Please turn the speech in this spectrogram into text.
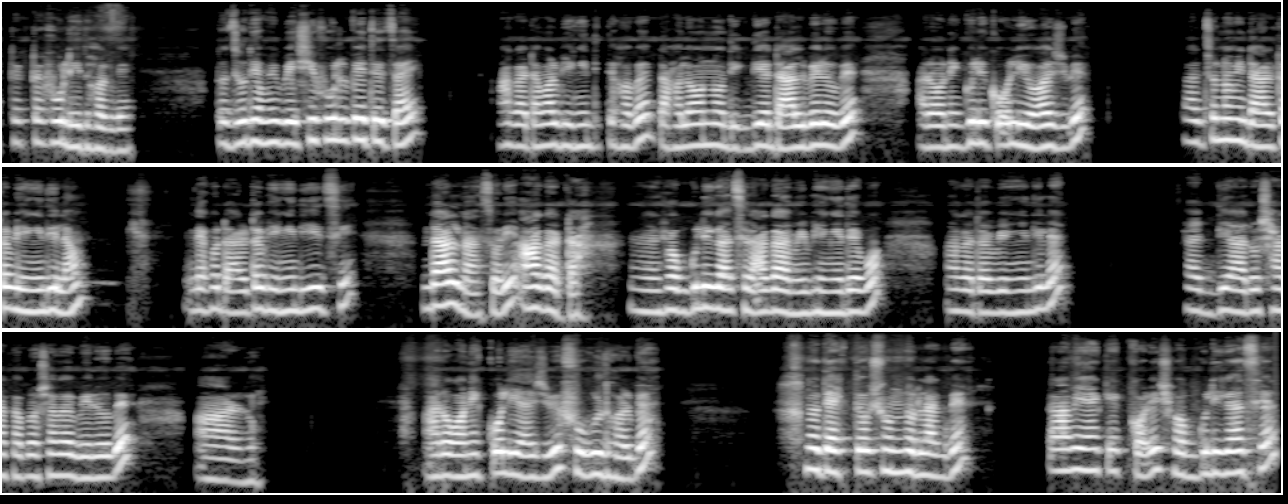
একটা একটা ফুলই ধরবে। তো যদি আমি বেশি ফুল পেতে চাই আগাটা আমার ভেঙে দিতে হবে, তাহলে অন্য দিক দিয়ে ডাল বেরোবে আর অনেকগুলি কলিও আসবে। তার জন্য আমি ডালটা ভেঙে দিলাম। দেখো ডালটা ভেঙে দিয়েছি। ডাল না সরি আগাটা। সবগুলি গাছের আগা আমি ভেঙে দেব। আগাটা ভেঙে দিলে সাইড দিয়ে আরও শাখা প্রশাখা বেরোবে আর আরও অনেক কলি আসবে, ফুল ধরবে। তো দেখতেও সুন্দর লাগবে। তা আমি এক এক করে সবগুলি গাছের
